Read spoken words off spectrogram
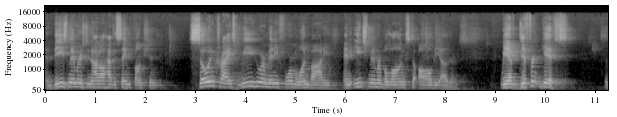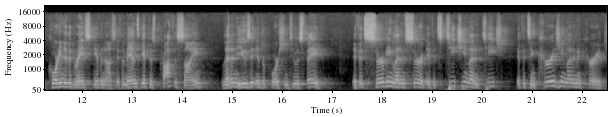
and these members do not all have the same function, so in Christ we who are many form one body, and each member belongs to all the others. We have different gifts according to the grace given us. If a man's gift is prophesying, let him use it in proportion to his faith. If it's serving, let him serve. If it's teaching, let him teach. If it's encouraging, let him encourage.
